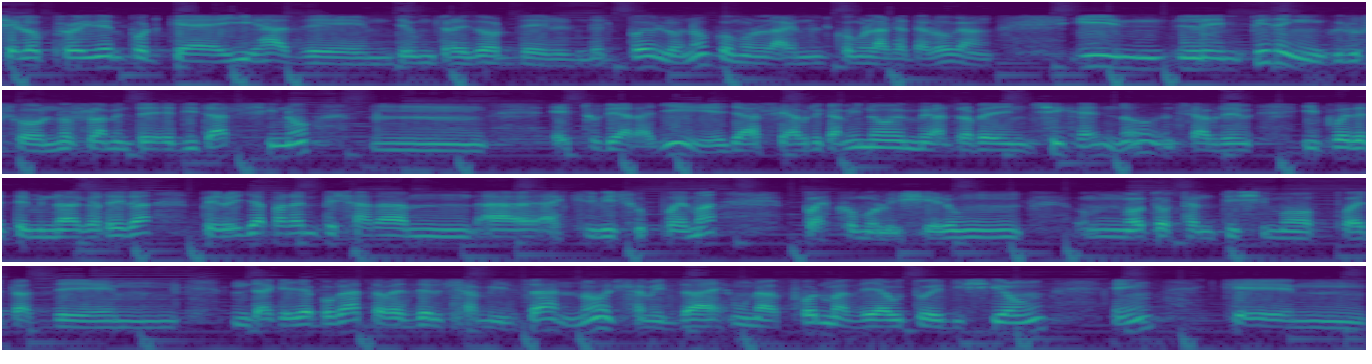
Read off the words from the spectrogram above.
se los prohíben porque es hija de, un traidor del, del, pueblo, ¿no? Como la, como la catalogan. Y le impiden incluso no solamente editar, sino mm, estudiar allí. Ella se abre camino a través de Ensigen, ¿no? Se abre y puede terminar la carrera, pero ella para empezar a, a escribir sus poemas, pues como lo hicieron otros tantísimos poetas de, de aquella época a través del samizdat, ¿no? El samizdat es una forma de autoedición ¿eh? que,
